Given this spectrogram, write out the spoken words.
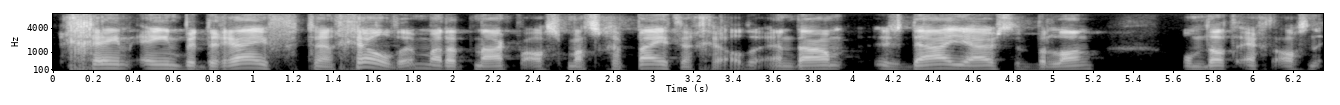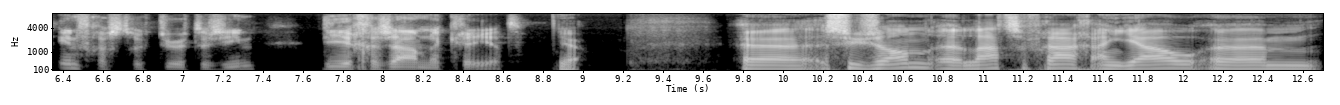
geen één bedrijf ten gelde, maar dat maken we als maatschappij ten gelde. En daarom is daar juist het belang om dat echt als een infrastructuur te zien die je gezamenlijk creëert. Ja. Uh, Suzanne, uh, laatste vraag aan jou. Um,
